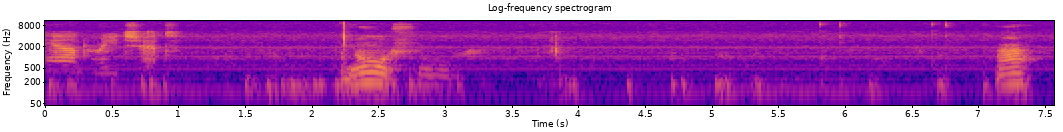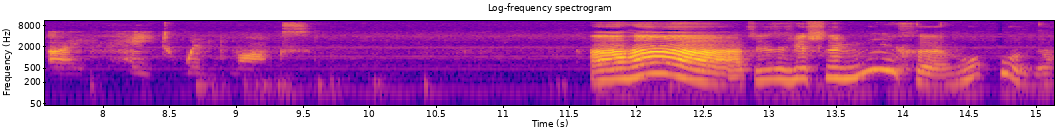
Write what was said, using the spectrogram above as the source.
can't reach it. No, sure. Huh? I hate windmarks. Ага, ты известный Миха, ну куда?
